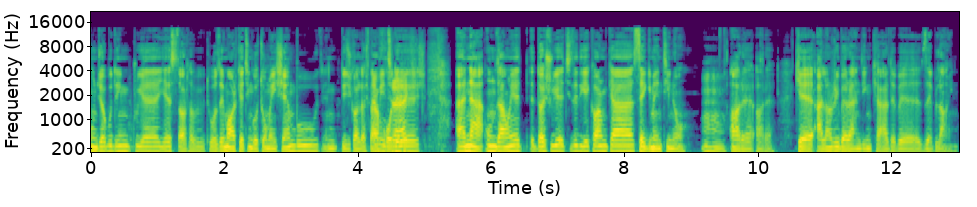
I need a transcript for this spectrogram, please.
اونجا بودیم روی یه استارتاپ تو حوزه marketing automation بود. دیجیکالا داشت برای خودش. نه اون زمان داشت روی چیز دیگه کار می‌کرد سگمنتینو. آره آره. که الان rebranding کرده به زبلاین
